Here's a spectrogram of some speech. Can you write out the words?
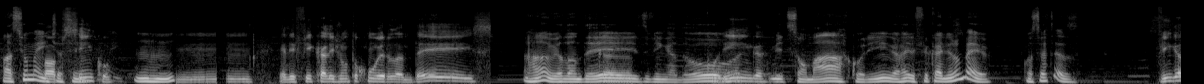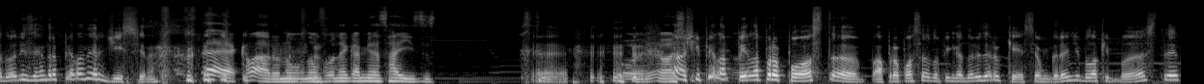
Facilmente, Top assim. 5? Uhum. Hum, ele fica ali junto com o irlandês. Aham, o irlandês, Vingador, Coringa. Midsommar, Coringa, ele fica ali no meio, com certeza. Vingadores entra pela nerdice, né? É, claro, não, não vou negar minhas raízes. É. Pô, eu acho, não, acho que pela, pela proposta, a proposta do Vingadores era o quê? Ser um grande blockbuster,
